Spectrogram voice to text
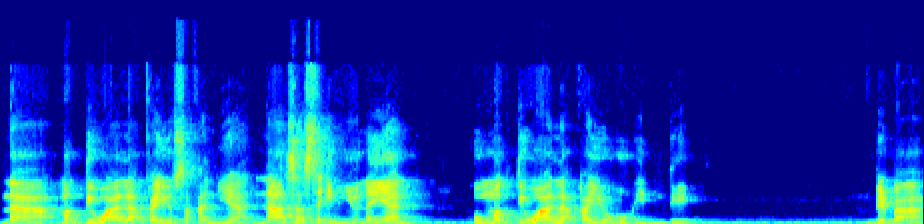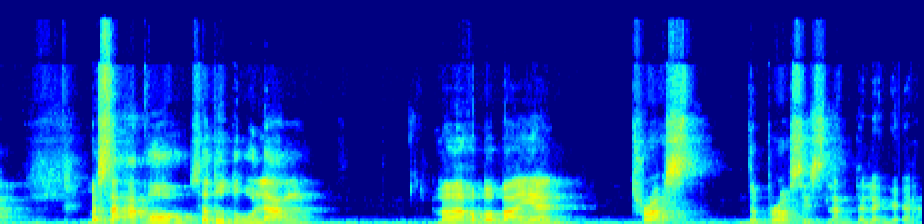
na magtiwala kayo sa kanya. Nasa sa inyo na 'yan kung magtiwala kayo o hindi. 'Di ba? Basta ako sa totoo lang mga kababayan, trust the process lang talaga,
